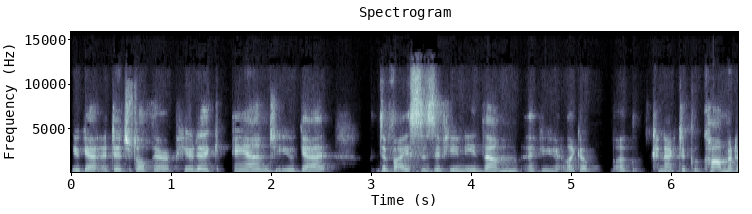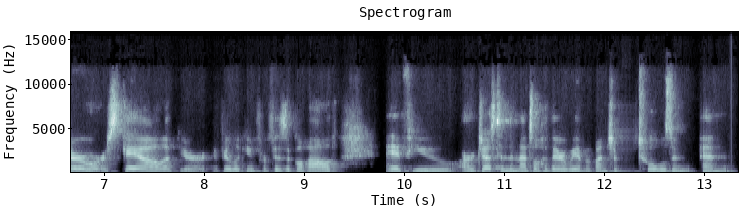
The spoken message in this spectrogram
you get a digital therapeutic, and you get devices if you need them if you like a, a, connected glucometer or a scale if you're if you're looking for physical health. If you are just in the mental health area we have a bunch of tools and, and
